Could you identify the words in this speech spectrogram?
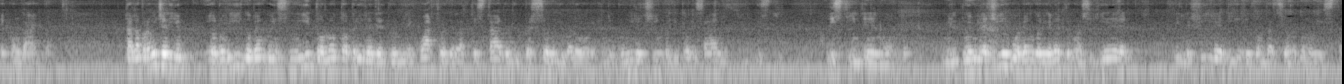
e con Gaeta. Dalla provincia di Rovigo vengo insignito l'8 aprile del 2004 dell'attestato di persone di valore e nel 2005 di Polesani distinti nel mondo. Nel 2005 vengo rieletto consigliere nelle file di rifondazione comunista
